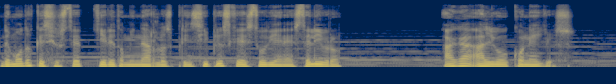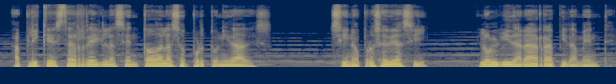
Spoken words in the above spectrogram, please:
De modo que si usted quiere dominar los principios que estudia en este libro, haga algo con ellos. Aplique estas reglas en todas las oportunidades. Si no procede así, lo olvidará rápidamente.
